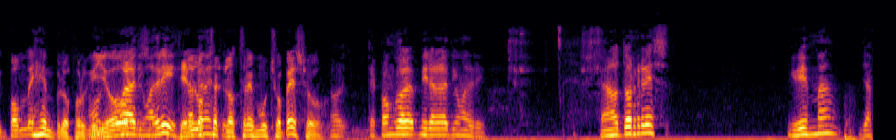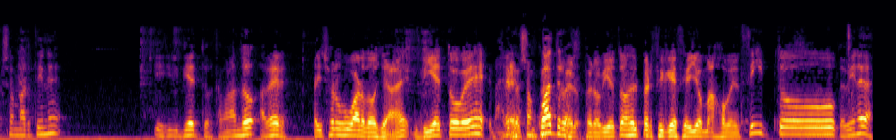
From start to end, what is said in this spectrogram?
y ponme ejemplos, porque No, yo... al Atlético Madrid, tienen los, los tres mucho peso. No, te pongo, mira el Atlético Madrid. Fernando Torres, Griezmann, Jackson Martínez y Vieto. Estamos hablando, a ver, Ahí suelen jugar dos ya, ¿eh? Vieto ve... Vale, pero eh, son cuatro. Pero, pero Vieto es el perfil que decía yo, más jovencito... Te viene de,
